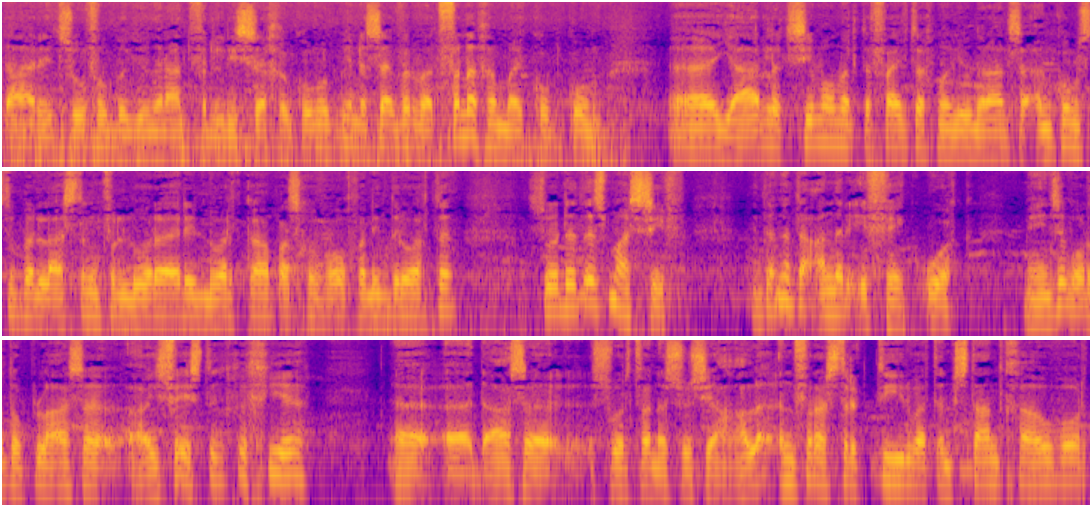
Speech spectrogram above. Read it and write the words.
daar het soveel biljoen rand verliese gekom op 'n syfer wat vinnig in my kop kom uh, jaarliks 750 miljoen rand se inkomstebelasting verlore uit die Noord-Kaap as gevolg van die droogte. So dit is massief. Die ding het 'n ander effek ook. Mense word op plase huisvesting gegee. Uh uh daar's 'n soort van 'n sosiale infrastruktuur wat in stand gehou word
